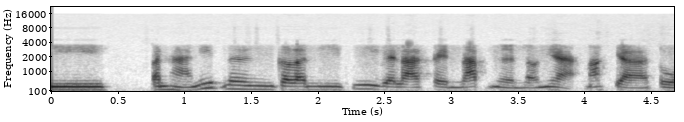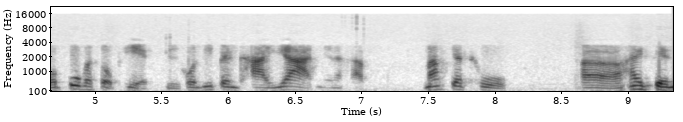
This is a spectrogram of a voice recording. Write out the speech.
มีปัญหานิดนึงกรณีที่เวลาเซ็นรับเงินแล้วเนี่ย มักจะตัวผู้ประสบเหตุหรือคนที่เป็นทายาทเนี่ยนะครับ มักจะถูกเอ่อ ให้เซ็น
